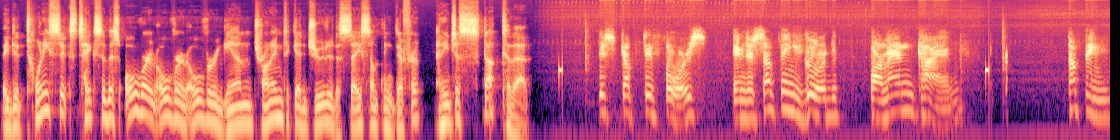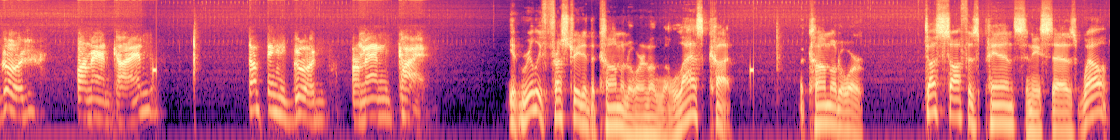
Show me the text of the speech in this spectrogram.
they did 26 takes of this over and over and over again, trying to get Judah to say something different. And he just stuck to that. Destructive force into something good for mankind something good for mankind, something good for mankind. It really frustrated the Commodore. And on the last cut, the Commodore dusts off his pants and he says, Well,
